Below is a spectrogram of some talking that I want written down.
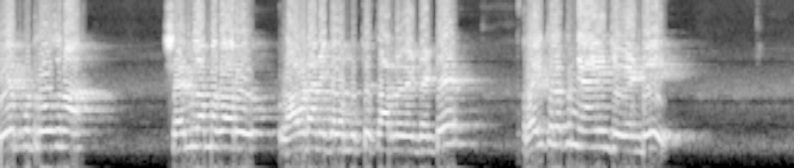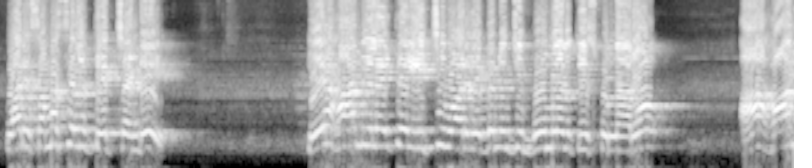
రేపటి రోజున షర్మిలమ్మ గారు రావడానికి గల ముఖ్య కారణం ఏంటంటే రైతులకు న్యాయం చేయండి. వారి సమస్యలను తీర్చండి. ఏ హామీలైతే ఇచ్చి వారి దగ్గర నుంచి భూములను తీసుకున్నారో ఆ హామీ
